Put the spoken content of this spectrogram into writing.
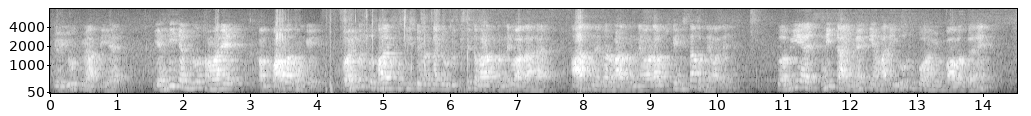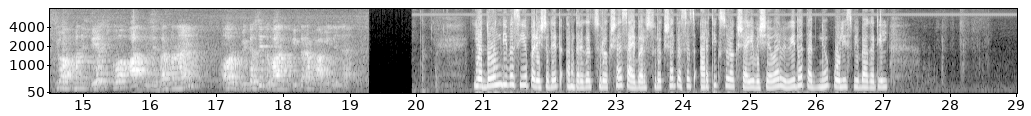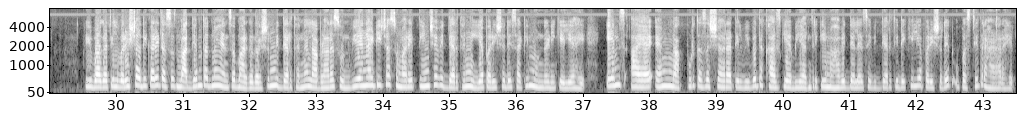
जो यूथ में आती है यही जब यूथ हमारे एम्पावर होंगे वही तो टू थाउज़ेंड फोर्टी सेवन का जो विकसित भारत बनने वाला है आत्मनिर्भर भारत बनने वाला, उसके हिस्सा बनने वाले हैं। तो अभी ये सही टाइम है कि हमारे यूथ को हम एम्पावर करें, जो हमारे देश को आत्मनिर्भर बनाएँ और विकसित भारत की तरफ़ आगे ले जाएँ। या दोन दिवसीय परिषदेत अंतर्गत सुरक्षा, सायबर सुरक्षा तसंच आर्थिक सुरक्षा या विषयावर विविध तज्ज्ञ पोलीस विभागातील विभागातील वरिष्ठ अधिकारी तसंच माध्यमतज्ज्ञ यांचं मार्गदर्शन विद्यार्थ्यांना लाभणार असून व्हीएनआयटीच्या सुमारे तीनशे विद्यार्थ्यांनी या परिषदेसाठी नोंदणी केली आहे. AIIMS I I M Nagpur तसंच शहरातील विविध खासगी अभियांत्रिकी महाविद्यालयाचे विद्यार्थी देखील या परिषदेत उपस्थित राहणार आहेत.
